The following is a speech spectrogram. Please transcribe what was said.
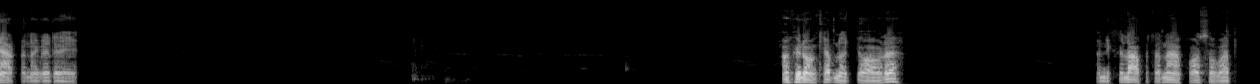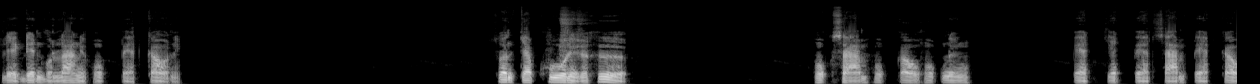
ยากปานนั้นก็ได้เอาพี่น้องแคปหน้าจอไว้เด้ออันนี้คือลาวพัฒนาพอสวัสดิ์เลขเด่นบนล่างนี่หกแปดเก้านี่ ส่วนจับคู่นี่ก็คือหกสามหกเก้าหกหนึ่งแปดเจ็ดแปดสามแปดเก้า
